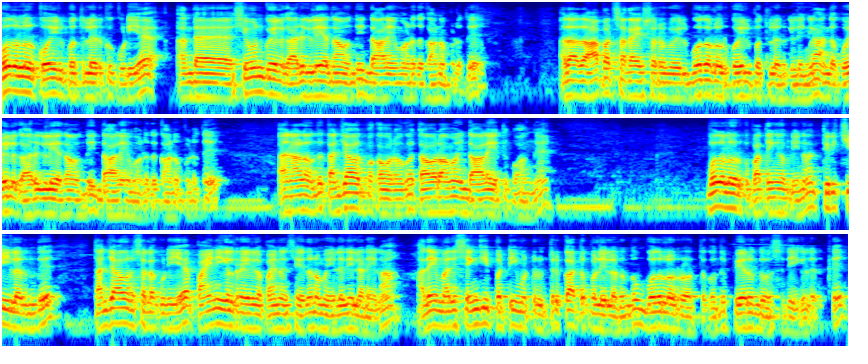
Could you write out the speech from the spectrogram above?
போதலூர் கோயில் பத்தில் இருக்கக்கூடிய அந்த சிவன் கோயிலுக்கு அருகிலேயே தான் வந்து இந்த ஆலயமானது காணப்படுது. அதாவது ஆபர் சகாயேஸ்வரர் கோயில் போதலூர் கோயில் பத்தில் இருக்கு இல்லைங்களா? அந்த கோயிலுக்கு அருகிலேயே தான் வந்து இந்த ஆலயமானது காணப்படுது. அதனால் வந்து தஞ்சாவூர் பக்கம் வரவங்க தவறாமல் இந்த ஆலயத்துக்கு வாங்க. போதலூருக்கு பார்த்தீங்க அப்படின்னா திருச்சியிலேருந்து தஞ்சாவூர் செல்லக்கூடிய பயணிகள் ரயிலில் பயணம் செய்து நம்ம எளிதில் அடையலாம். அதே மாதிரி செங்கிப்பட்டி மற்றும் திருக்காட்டுப்பள்ளியிலிருந்தும் போதலூர் வரத்துக்கு வந்து பேருந்து வசதிகள் இருக்குது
